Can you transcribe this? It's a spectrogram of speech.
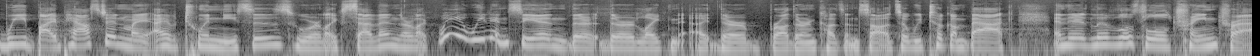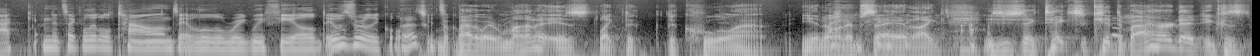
we bypassed it, and my I have twin nieces who are like seven. They're like, "Wait, we didn't see it," and their their like uh, their brother and cousin saw it. So we took them back, and they live this little train track, and it's like little towns. They have a little Wrigley Field. It was really cool. That's, It's but by the way, Rummana is like the the cool aunt. You know what I'm saying? Like, you just say takes the kid to. I heard that because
